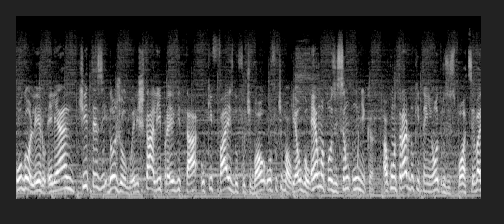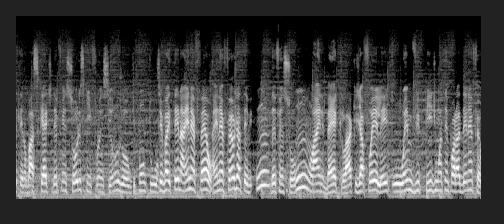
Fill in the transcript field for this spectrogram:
O goleiro, ele é a antítese do jogo. Ele está ali para evitar o que faz do futebol o futebol, que é o gol. É uma posição única. Ao contrário do que tem em outros esportes, você vai ter no basquete defensores que influenciam no jogo, que pontuam. Você vai ter na NFL, a NFL já teve um defensor, um linebacker lá que já foi eleito o MVP de uma temporada da NFL.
